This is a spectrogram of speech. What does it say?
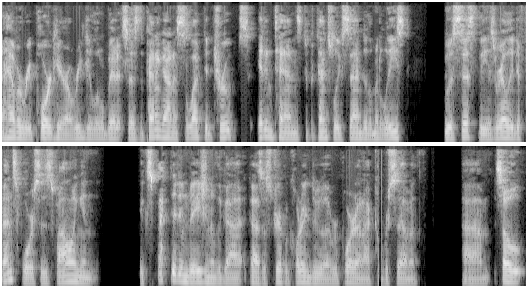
I have a report here. I'll read you a little bit. It says the Pentagon has selected troops it intends to potentially send to the Middle East to assist the Israeli Defense Forces following an expected invasion of the Gaza Strip, according to a report on October 7th. Um, so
